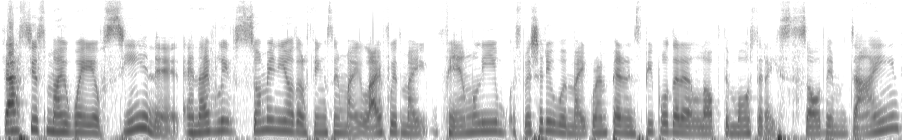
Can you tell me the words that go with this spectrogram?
that's just my way of seeing it. And I've lived so many other things in my life with my family, especially with my grandparents, people that I love the most, that I saw them dying,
